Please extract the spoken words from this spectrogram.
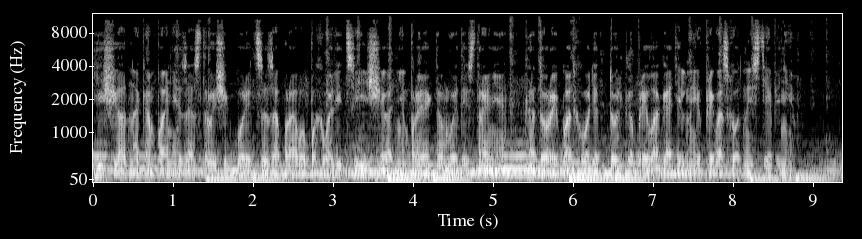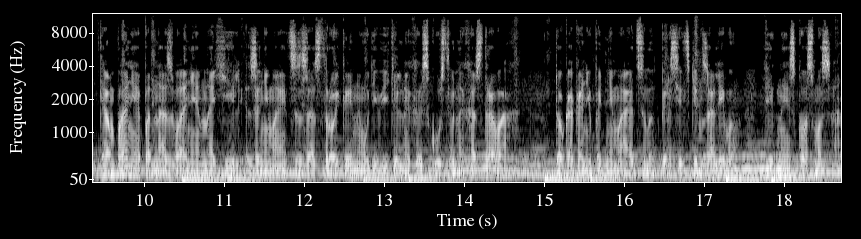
еще одна компания-застройщик борется за право похвалиться еще одним проектом в этой стране, который подходит только прилагательные в превосходной степени. Компания под названием «Нахиль» занимается застройкой на удивительных искусственных островах. То, как они поднимаются над Персидским заливом, видно из космоса.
